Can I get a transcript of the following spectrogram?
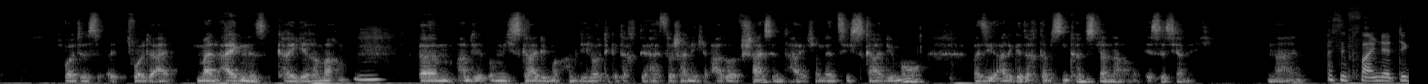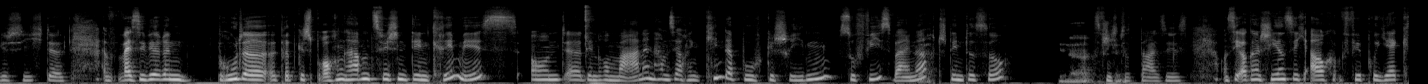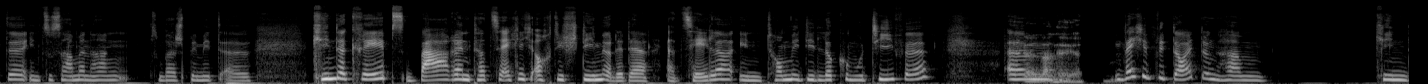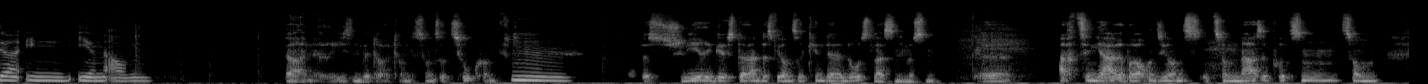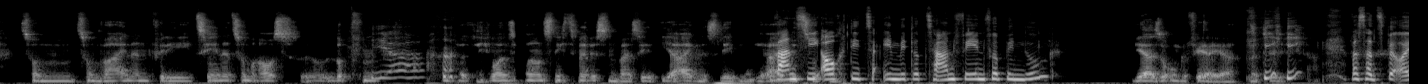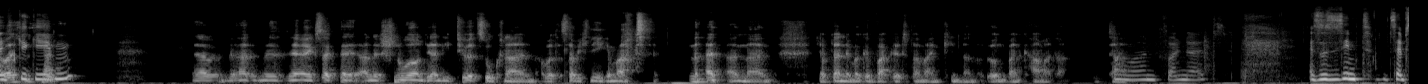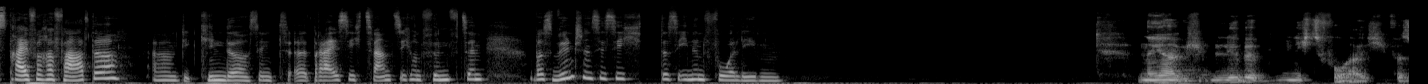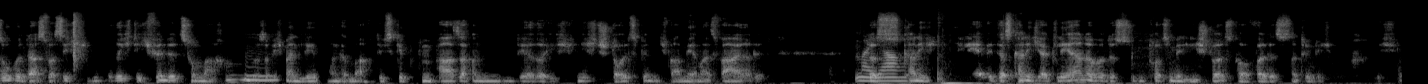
Ich wollte, es, ich wollte ein, meine eigene Karriere machen. mhm. Ähm, haben die, um mich Sky Dumont, haben die Leute gedacht, der heißt wahrscheinlich Adolf Scheißenteich und nennt sich Sky Dumont, weil sie alle gedacht haben, es ist ein Künstlername. Ist es ja nicht. Nein. Also voll nette Geschichte. Weil Sie Ihren Bruder äh, gerade gesprochen haben, zwischen den Krimis und äh, den Romanen haben Sie auch ein Kinderbuch geschrieben, Sophies Weihnacht, stimmt das so? Ja, Das finde ich total süß. Und Sie engagieren sich auch für Projekte in Zusammenhang zum Beispiel mit äh, Kinderkrebs, waren tatsächlich auch die Stimme oder der Erzähler in Tommy die Lokomotive. ja, Ähm, lange, ja. welche Bedeutung haben Kinder in Ihren Augen? ja, eine Riesenbedeutung. Das ist unsere Zukunft. Hm. Das Schwierige ist daran, dass wir unsere Kinder loslassen müssen. Äh, 18 Jahre brauchen sie uns zum Naseputzen, zum, zum, zum Weinen, für die Zähne zum Rauslupfen. Ja. Und plötzlich wollen sie von uns nichts mehr wissen, weil sie ihr eigenes Leben und ihre Waren Sie Zukunft- auch die, Z- mit der Zahnfee in Verbindung? Ja, so ungefähr, ja. Was hat es bei euch gegeben? Ja, wir haben gesagt, äh, an eine Schnur und an die Tür zuknallen, aber das habe ich nie gemacht. Nein, nein, nein. Ich habe dann immer gewackelt bei meinen Kindern und irgendwann kam er dann. Oh Ja. Mann, voll nett. Also Sie sind selbst dreifacher Vater. Ähm, Die Kinder sind äh, 30, 20 und 15. Was wünschen Sie sich, dass Ihnen vorleben? Naja, ich lebe nichts vor. Ich versuche das, was ich richtig finde, zu machen. Das Mhm. habe ich mein Leben lang gemacht. Es gibt ein paar Sachen, derer ich nicht stolz bin. Ich war mehrmals verheiratet. Das, Naja, kann ich, das kann ich erklären, aber das, trotzdem bin ich nicht stolz drauf, weil das natürlich, ich,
